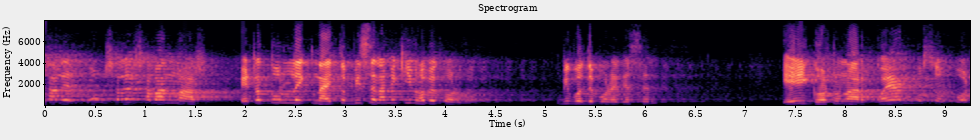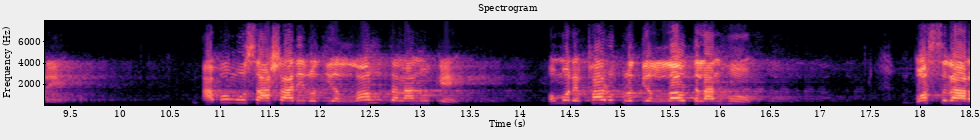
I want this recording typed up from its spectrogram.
সালের, কোন সালের সাবান মাস? এটা তো উল্লেখ নাই, তো বিচার আমি কীভাবে করব? বিপদে পড়ে গেছেন। এই ঘটনার কয়েক বছর পরে আবু মুসা আশারি রদিয়াল্লাহ তালানুকে ওমরে ফারুক রদিয়াল্লাহ তালানহু বসরার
